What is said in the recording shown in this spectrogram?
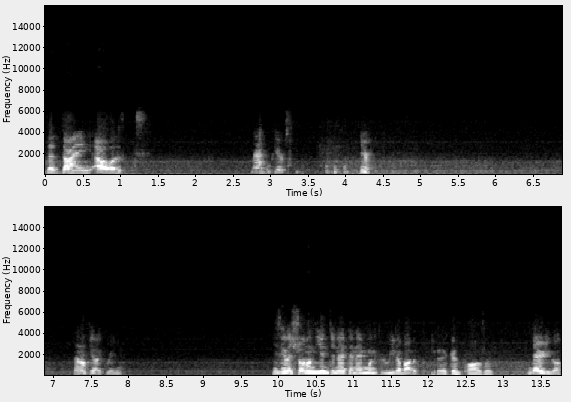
the dying Alec... Nah, who cares? Here. I don't feel like reading. He's gonna show it on the internet and everyone can read about it. You can pause it. There you go.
